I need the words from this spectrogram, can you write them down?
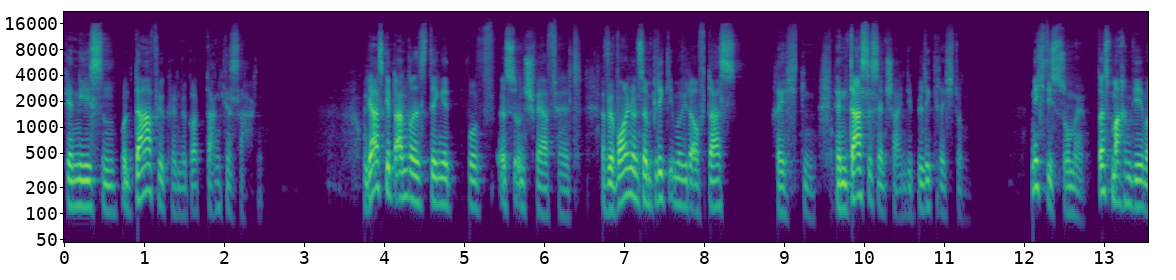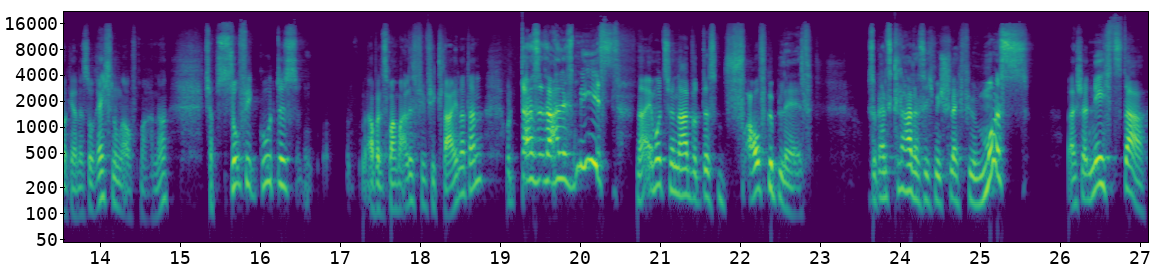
genießen und dafür können wir Gott Danke sagen. Und ja, es gibt andere Dinge, wo es uns schwerfällt. Aber wir wollen unseren Blick immer wieder auf das richten. Denn das ist entscheidend, die Blickrichtung. Nicht die Summe. Das machen wir immer gerne, so Rechnung aufmachen. Ne? Ich habe so viel Gutes, aber das machen wir alles viel, viel kleiner dann. Und das ist alles mies. Na, emotional wird das aufgebläht. So ganz klar, dass ich mich schlecht fühlen muss. Da ist ja nichts da.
